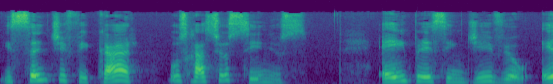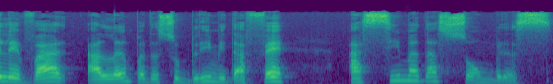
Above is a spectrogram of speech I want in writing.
e santificar os raciocínios. É imprescindível elevar a lâmpada sublime da fé acima das sombras.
